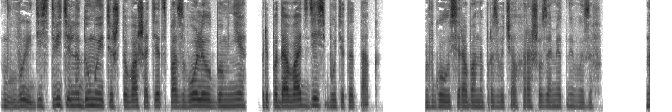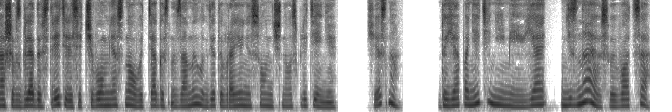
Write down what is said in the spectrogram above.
Вы действительно думаете, что ваш отец позволил бы мне преподавать здесь, будь это так?» В голосе Рабана прозвучал хорошо заметный вызов. Наши взгляды встретились, отчего у меня снова тягостно заныло где-то в районе солнечного сплетения. Честно? Да я понятия не имею, я не знаю своего отца.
